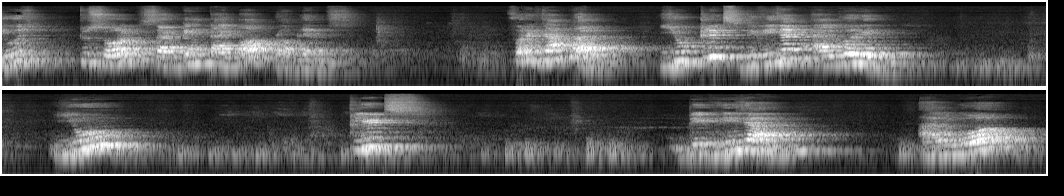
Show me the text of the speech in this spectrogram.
used to solve certain type of problems. For example, Euclid's division algorithm. Euclid's division algorithm.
